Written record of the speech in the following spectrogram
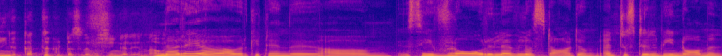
நீங்கள் கற்றுக்கிட்ட சில விஷயங்கள் என்ன? நிறைய அவர்கிட்டேருந்து சி இவ்வளோ ஒரு level of stardom and to still be normal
